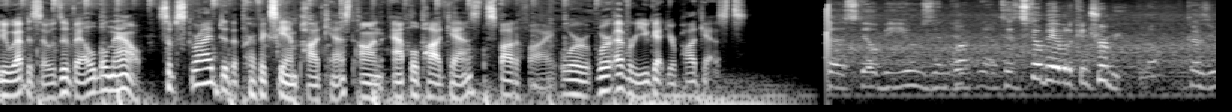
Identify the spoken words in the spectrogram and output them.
New episodes available now. Subscribe to the Perfect Scam podcast on Apple Podcasts, Spotify, or wherever you get your podcasts. to still be used and, and you know, to still be able to contribute. You know, because you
